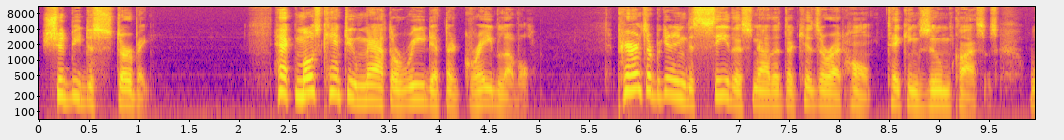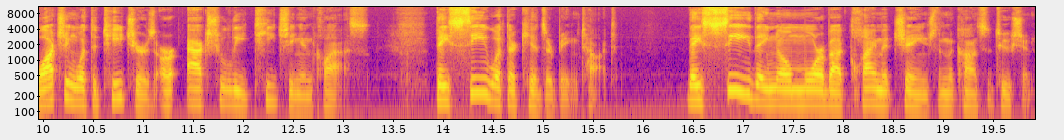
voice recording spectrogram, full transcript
should be disturbing. Heck, most can't do math or read at their grade level. Parents are beginning to see this now that their kids are at home, taking Zoom classes, watching what the teachers are actually teaching in class. They see what their kids are being taught. They see they know more about climate change than the Constitution.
